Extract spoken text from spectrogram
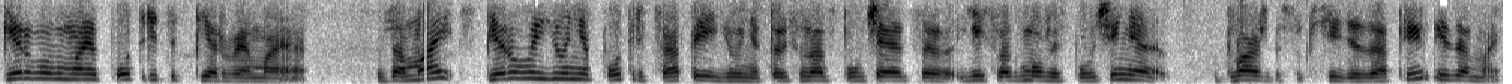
1 мая по 31 мая. За май с 1 июня по 30 июня. То есть у нас получается, есть возможность получения дважды субсидии за апрель и за май.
